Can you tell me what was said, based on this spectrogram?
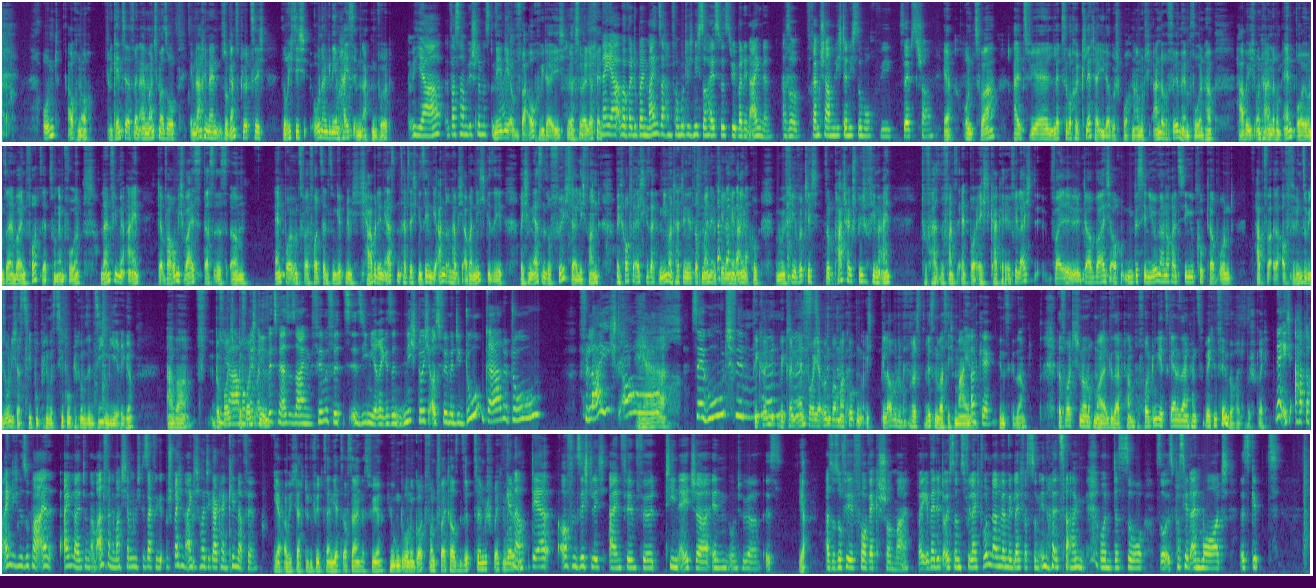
Und auch noch, kennst du das, wenn einem manchmal so im Nachhinein so ganz plötzlich so richtig unangenehm heiß im Nacken wird? Ja, was haben wir Schlimmes gesagt? Nee, nee, war auch wieder ich. Das, weil das, Naja, aber weil du bei meinen Sachen vermutlich nicht so heiß wirst wie bei den eigenen. Also Fremdscham liegt ja nicht so hoch wie Selbstscham. Ja, und zwar, als wir letzte Woche Kletter-Ida besprochen haben und ich andere Filme empfohlen habe, habe ich unter anderem Antboy und seine beiden Fortsetzungen empfohlen. Und dann fiel mir ein, da, warum ich weiß, dass es ähm, Antboy und zwei Fortsetzungen gibt. Nämlich, ich habe den ersten tatsächlich gesehen, die anderen habe ich aber nicht gesehen, weil ich den ersten so fürchterlich fand. Und ich hoffe, ehrlich gesagt, niemand hat den jetzt auf meine Empfehlung hin angeguckt. Und mir fiel wirklich, so ein paar Tage später fiel mir ein, Du, du fandst Antboy echt kacke. Vielleicht, weil da war ich auch ein bisschen jünger noch, als ich den geguckt habe und hab, äh, auf, bin sowieso nicht das Zielpublikum. Das Zielpublikum sind Siebenjährige. Aber bevor ja, ich, bevor Moment ich mal, du den, willst mir also sagen, Filme für Z- Siebenjährige sind nicht durchaus Filme, die du, gerade du, vielleicht auch Ja. sehr gut finden wir können, wir können könntest. Antboy ja irgendwann mal gucken. Ich glaube, du wirst wissen, was ich meine. Okay. Insgesamt. Das wollte ich nur noch mal gesagt haben, bevor du jetzt gerne sagen kannst, welchen Film wir heute besprechen. Nee, ich habe doch eigentlich eine super Ein Einleitung am Anfang gemacht. Ich habe nämlich gesagt, wir besprechen eigentlich heute gar keinen Kinderfilm. Ja, aber ich dachte, du willst dann jetzt auch sagen, dass wir Jugend ohne Gott von 2017 besprechen wollen. Genau, der offensichtlich ein Film für TeenagerInnen und höher ist. Ja. Also so viel vorweg schon mal. Weil ihr werdet euch sonst vielleicht wundern, wenn wir gleich was zum Inhalt sagen. Und das so, so, es passiert ein Mord, es gibt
